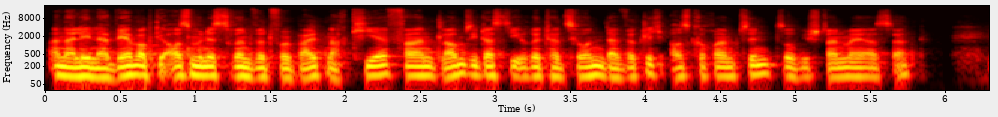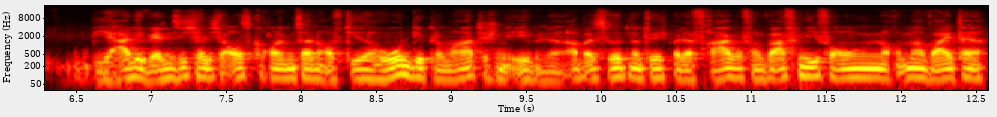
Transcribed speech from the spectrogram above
Annalena Baerbock, die Außenministerin, wird wohl bald nach Kiew fahren. Glauben Sie, dass die Irritationen da wirklich ausgeräumt sind, so wie Steinmeier es sagt? Ja, die werden sicherlich ausgeräumt sein auf dieser hohen diplomatischen Ebene. Aber es wird natürlich bei der Frage von Waffenlieferungen noch immer weiter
